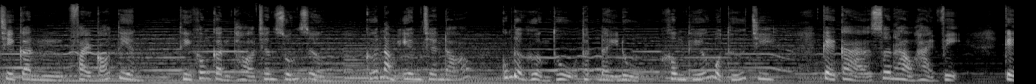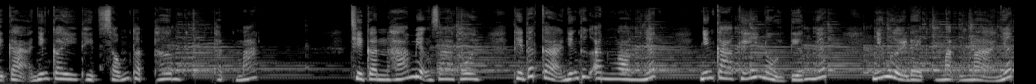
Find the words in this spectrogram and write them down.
chỉ cần phải có tiền thì không cần thò chân xuống giường Cứ nằm yên trên đó cũng được hưởng thụ thật đầy đủ, không thiếu một thứ chi Kể cả sơn hào hải vị, kể cả những cây thịt sống thật thơm, thật mát Chỉ cần há miệng ra thôi thì tất cả những thức ăn ngon nhất, những ca kỹ nổi tiếng nhất những người đẹp mặn mà nhất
